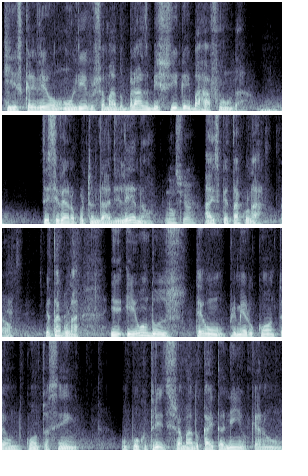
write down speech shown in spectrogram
que escreveu um livro chamado Brás, Bexiga e Barra Funda. Vocês tiveram a oportunidade de ler, não? Não, senhor. Ah, espetacular. Não. Espetacular. E, e, um dos. Tem um primeiro conto, é um conto assim, um pouco triste, chamado Caetaninho, que era um,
